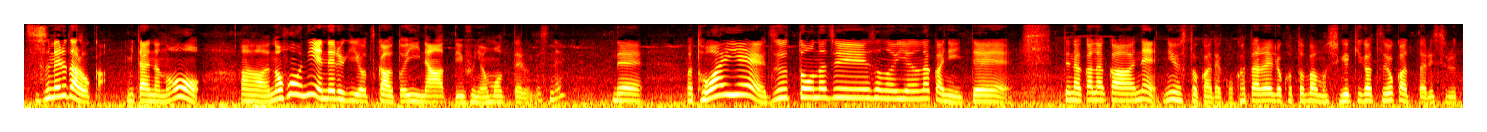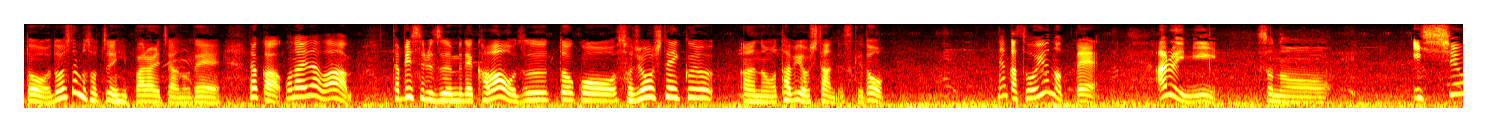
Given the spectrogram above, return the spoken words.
進めるだろうかみたいなのをあの方にエネルギーを使うといいなっていうふうに思ってるんですね。で、まあ、とはいえずっと同じその家の中にいてでなかなかねニュースとかでこう語られる言葉も刺激が強かったりするとどうしてもそっちに引っ張られちゃうのでなんかこの間は旅するズームで川をずっとこう遡上していくあの旅をしたんですけどなんかそういうのってある意味その一瞬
